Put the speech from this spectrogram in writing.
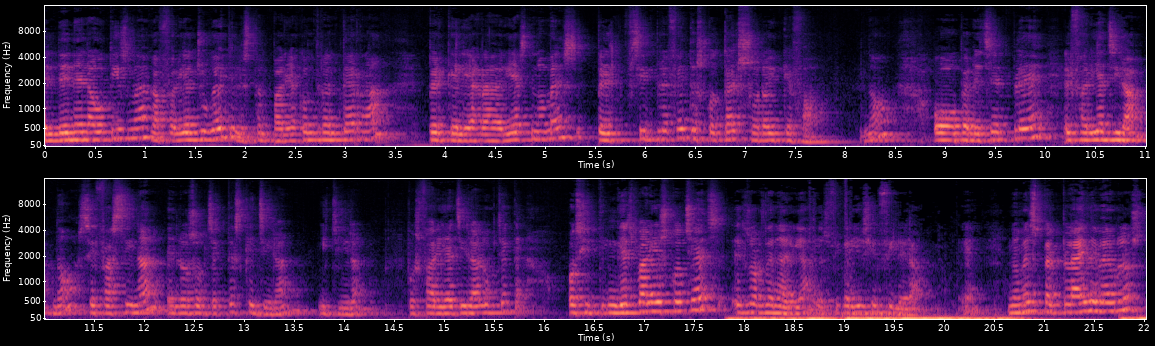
el nen en autisme agafaria el joguet i l'estamparia contra en terra perquè li agradaria només pel simple fet d'escoltar el soroll que fa. No? O, per exemple, el faria girar, no? se fascinen en els objectes que giren i giren. Pues faria girar l'objecte. O si tingués diversos cotxets, els ordenaria i els ficaria així en filera. Eh? Només pel plaer de veure-los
